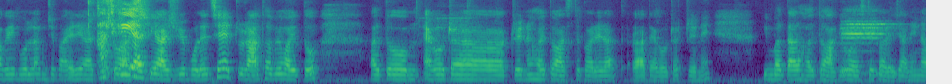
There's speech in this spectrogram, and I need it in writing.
আগেই বললাম যে বাইরে আছে তো আজকে আসবে। বলেছে একটু রাত হবে হয়তো। হয়তো এগারোটা ট্রেনে হয়তো আসতে পারে রাত রাত এগারোটা ট্রেনে। কিংবা তার হয়তো আগেও আসতে পারে জানি না।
